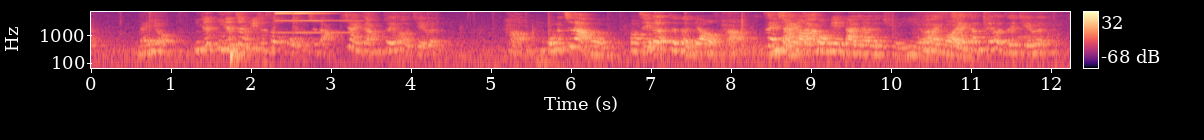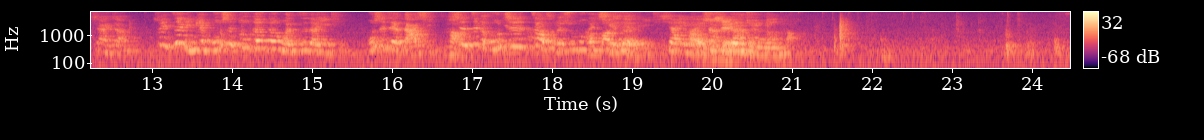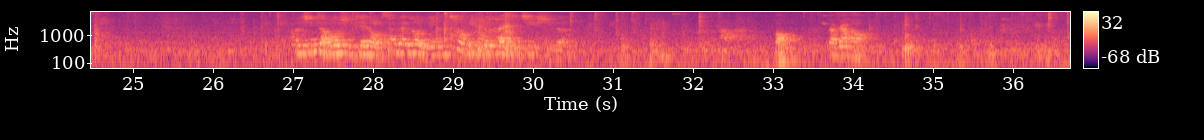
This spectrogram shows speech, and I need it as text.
没有。你的你的证据只是说我不知道。下一章最后结论。好，我们知道这个这个要好，再下一章后面大家的权益了。不好意思，下一章最后这个结论。下一章，所以这里面不是都跟跟文资的议题，不是这个大戏，是这个无知造成的疏忽跟懈怠。下一位是冤举明。好。请掌握时间哦，三分钟已经唱名就开始计时了。好，大家好。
